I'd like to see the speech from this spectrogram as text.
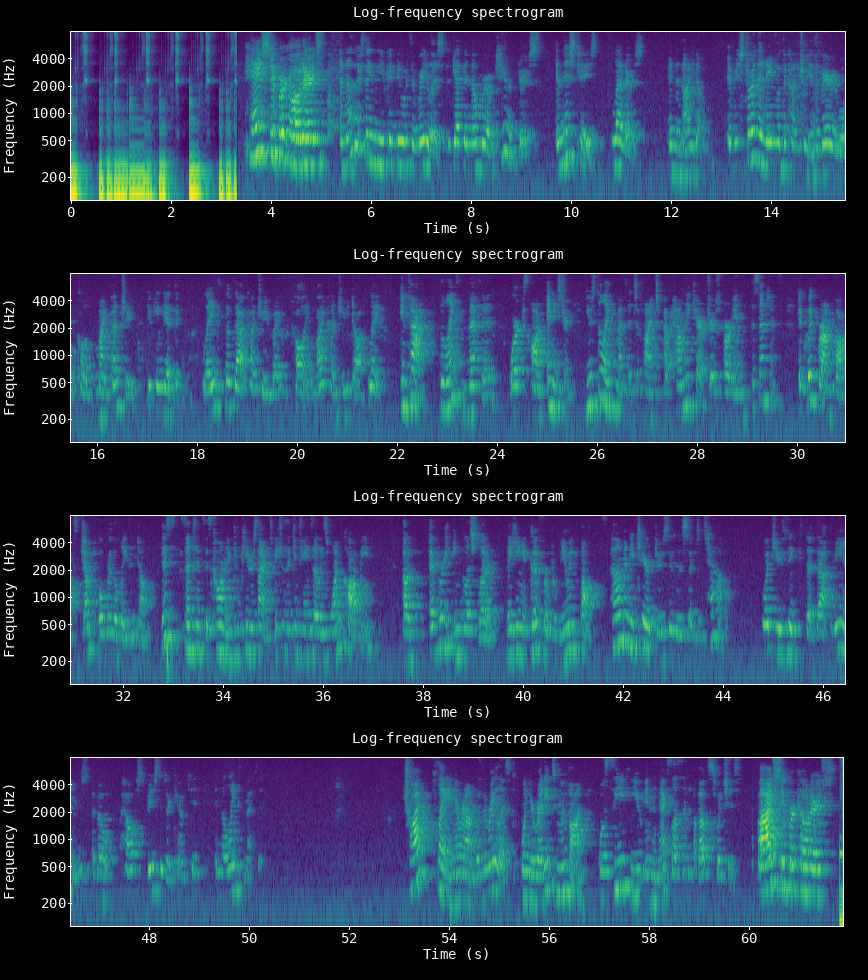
Hey supercoders! Another thing you can do with array list is get the number of characters, in this case, letters, in an item. If you store the name of the country in a variable called my country, you can get the length of that country by calling myCountry.length. In fact, the length method works on any string. Use the length method to find out how many characters are in the sentence. The quick brown fox jumped over the lazy dog. This sentence is common in computer science because it contains at least one copy of every English letter, making it good for previewing fonts. How many characters does this sentence have? What do you think that that means about how spaces are counted in the length method? Try playing around with the ArrayList. When you're ready to move on, we'll see you in the next lesson about switches. Bye, supercoders!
